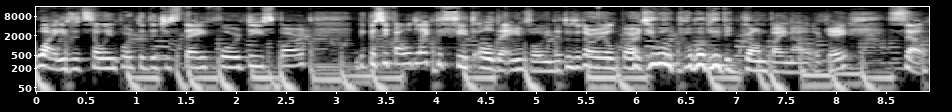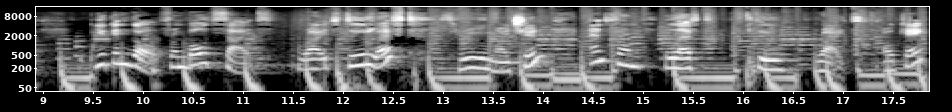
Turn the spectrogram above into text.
why is it so important that you stay for this part? Because if I would like to fit all the info in the tutorial part, it will probably be gone by now, okay? So, you can go from both sides, right to left through my chin, and from left to right, okay?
